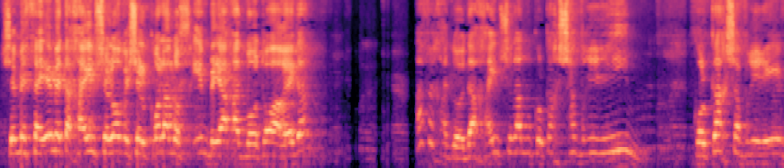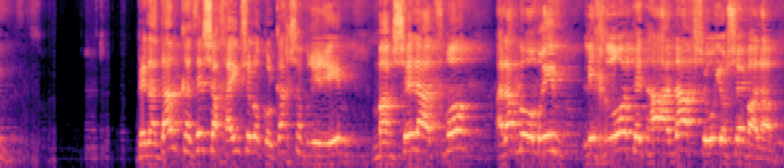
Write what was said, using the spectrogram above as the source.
שמסיים את החיים שלו ושל כל הנוסעים ביחד באותו הרגע? אף אחד לא יודע, החיים שלנו כל כך שבריריים, כל כך שבריריים. בן אדם כזה שהחיים שלו כל כך שבריריים, מרשה לעצמו, אנחנו אומרים, לכרות את הענף שהוא יושב עליו.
